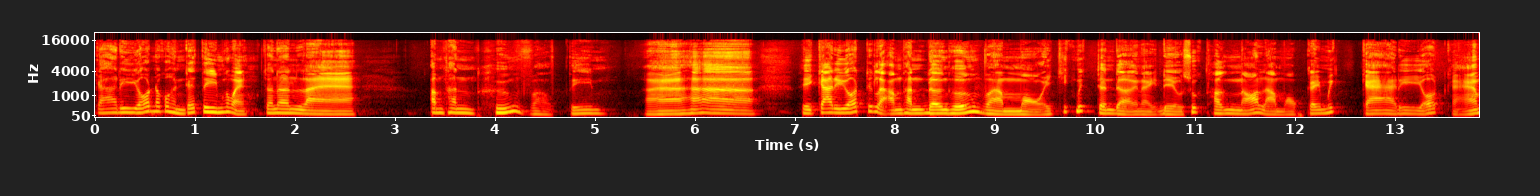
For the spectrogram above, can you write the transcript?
Cardioid nó có hình trái tim các bạn, cho nên là âm thanh hướng vào tim. À thì Cardioid tức là âm thanh đơn hướng và mọi chiếc mic trên đời này đều xuất thân, nó là một cái mic Cardioid cả.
